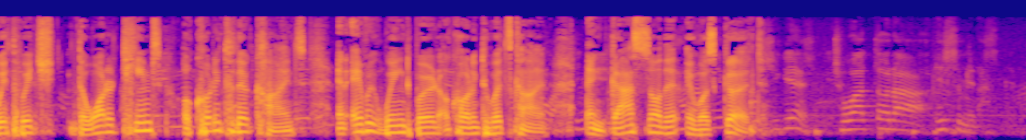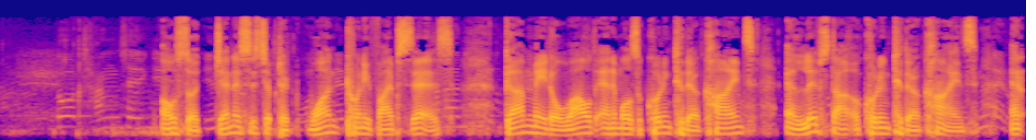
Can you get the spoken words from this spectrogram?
with which the water teems according to their kinds, and every winged bird according to its kind. And God saw that it was good. Also, Genesis chapter 125 says, God made all wild animals according to their kinds, and livestock according to their kinds, and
